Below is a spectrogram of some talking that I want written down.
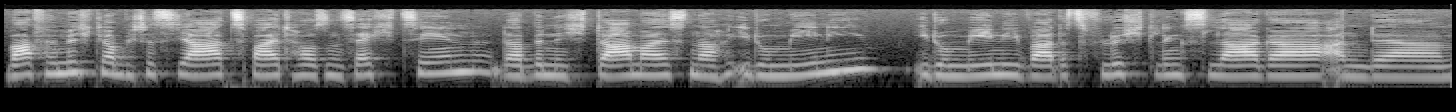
war für mich, glaube ich, das Jahr 2016. Da bin ich damals nach Idomeni. Idomeni war das Flüchtlingslager an der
